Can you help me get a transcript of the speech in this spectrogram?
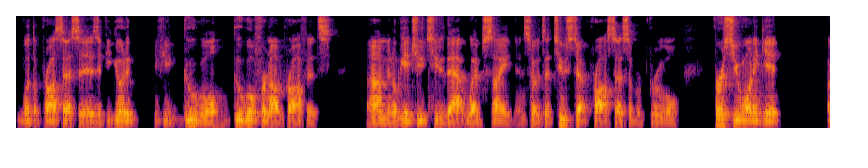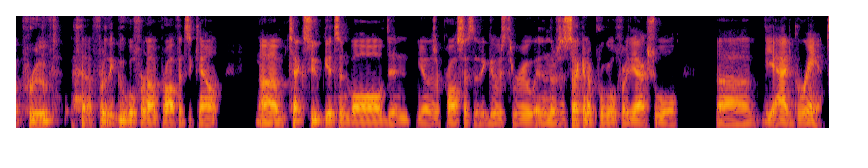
what the process is. If you go to if you Google Google for nonprofits, um, it'll get you to that website. And so it's a two step process of approval. First, you want to get approved for the Google for Nonprofits account. Yeah. Um, TechSoup gets involved, and you know there's a process that it goes through, and then there's a second approval for the actual uh, the ad grant.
